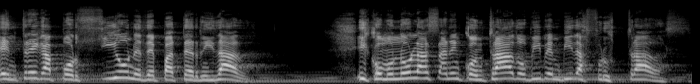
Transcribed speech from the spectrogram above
entrega porciones de paternidad. Y como no las han encontrado, viven vidas frustradas.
